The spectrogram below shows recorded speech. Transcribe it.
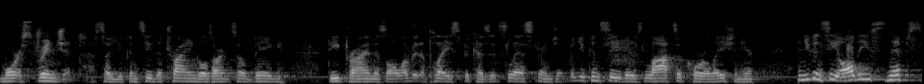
more stringent, so you can see the triangles aren't so big. D prime is all over the place because it's less stringent. But you can see there's lots of correlation here. And you can see all these SNPs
